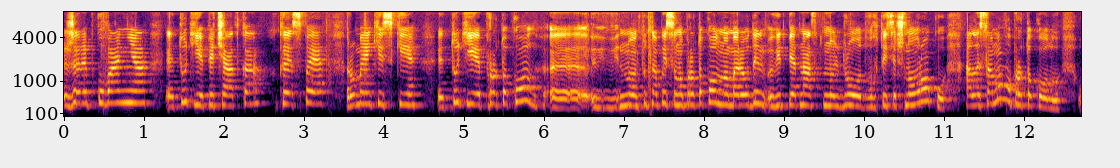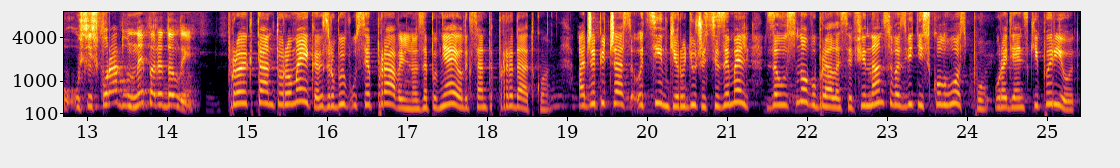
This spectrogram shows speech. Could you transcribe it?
жеребкування. Е, Тут є печатка КСП Ромейківські. Е, Тут є протокол. е, Ну, тут написано протокол номер 1 від 15.02.2000 року, але самого протоколу у сільську раду не передали. Проєктант у Ромейках зробив усе правильно, запевняє Олександр Придатко. Адже під час оцінки родючості земель за основу бралася фінансова звітність колгоспу у радянський період,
